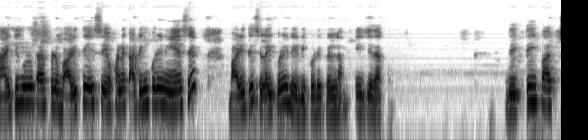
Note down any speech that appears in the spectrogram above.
নাইটিগুলো তারপরে বাড়িতে এসে ওখানে কাটিং করে নিয়ে এসে বাড়িতে সেলাই করে রেডি করে ফেললাম। এই যে দেখো, দেখতেই পাচ্ছ,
